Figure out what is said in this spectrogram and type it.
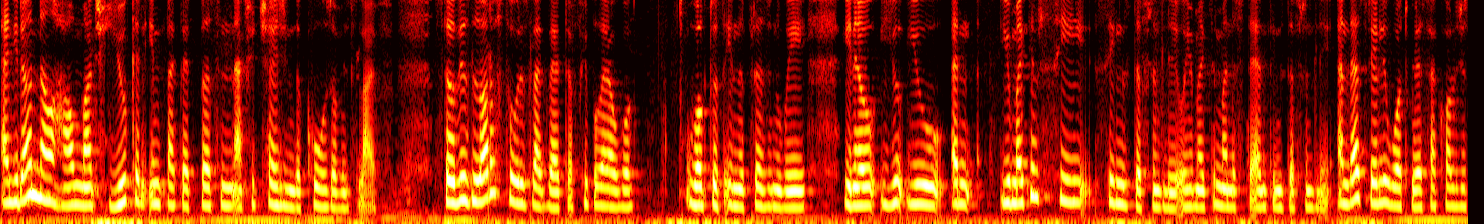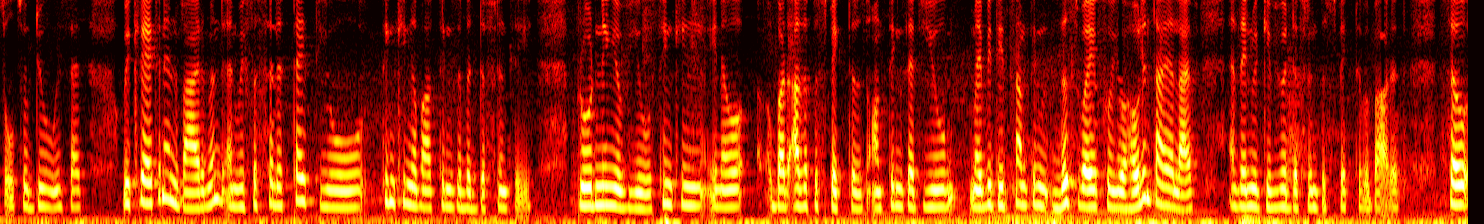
and you don't know how much you can impact that person in actually changing the course of his life. So there's a lot of stories like that of people that I work worked with in the prison where you know you you and you make them see things differently or you make them understand things differently. And that's really what we as psychologists also do is that we create an environment and we facilitate your thinking about things a bit differently broadening your view thinking you know about other perspectives on things that you maybe did something this way for your whole entire life and then we give you a different perspective about it. So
